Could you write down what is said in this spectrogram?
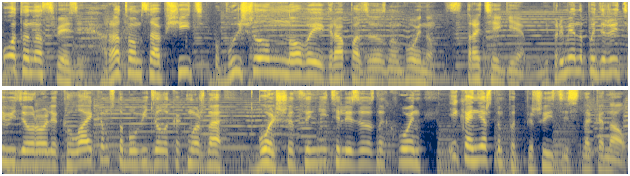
Ото на связи. Рад вам сообщить, вышла новая игра по Звездным войнам. Стратегия. Непременно поддержите видеоролик лайком, чтобы увидела как можно больше ценителей Звездных войн. И, конечно, подпишитесь на канал.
